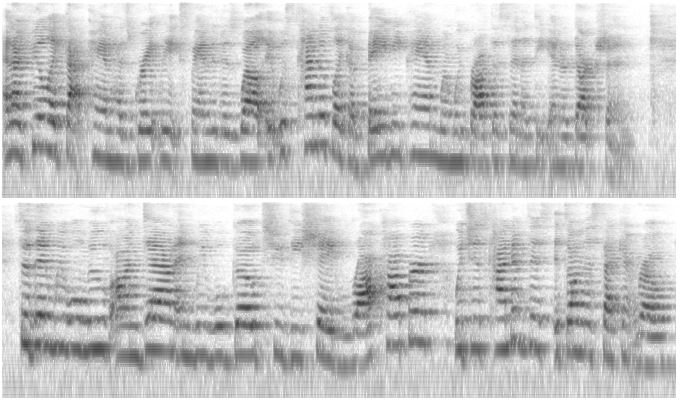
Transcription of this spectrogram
and I feel like that pan has greatly expanded as well. It was kind of like a baby pan when we brought this in at the introduction. So then we will move on down and we will go to the shade Rockhopper, which is kind of this, it's on the second row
